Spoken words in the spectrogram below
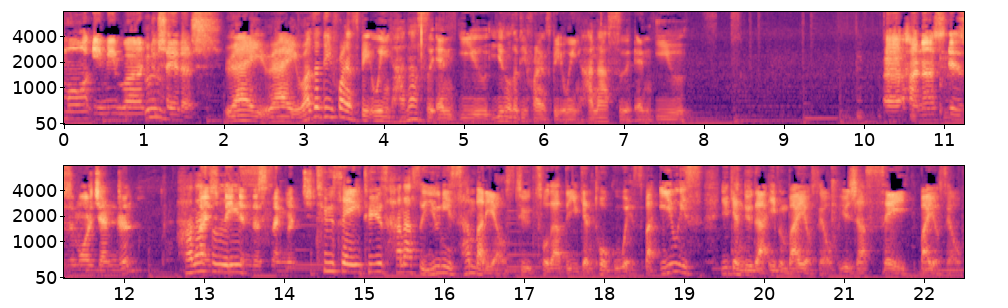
も意味は to say this. Right, right. What's the difference between 話す and you? You know the difference between 話す and you. Uh, Hanas is more general. I 話す speak in is this language. to say to use 話す you need somebody else to so that you can talk with. But you is you can do that even by yourself. You just say by yourself.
